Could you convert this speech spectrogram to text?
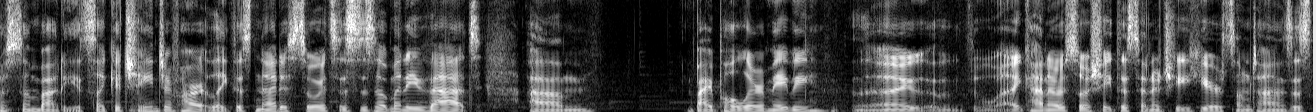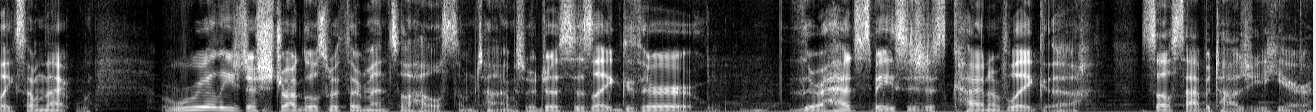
with somebody. It's like a change of heart like this knight of swords. This is somebody that um bipolar maybe. I i kind of associate this energy here sometimes as like someone that really just struggles with their mental health sometimes or just is like their their headspace is just kind of like uh, self-sabotaging here.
